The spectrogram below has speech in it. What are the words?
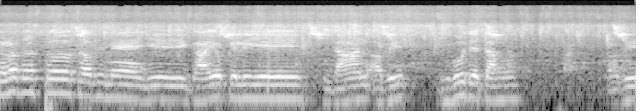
चलो दोस्तों तो अभी मैं ये गायों के लिए दान अभी भिगो देता हूँ। अभी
